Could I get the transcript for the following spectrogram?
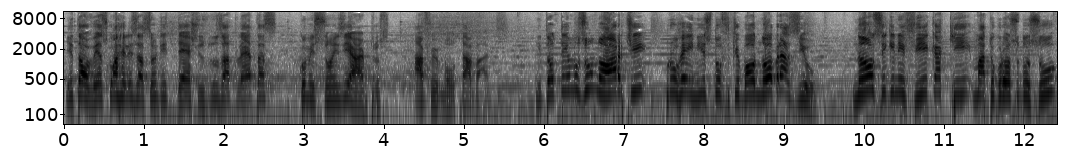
e talvez com a realização de testes dos atletas, comissões e árbitros, afirmou Tavares. Então temos um norte para o reinício do futebol no Brasil. Não significa que Mato Grosso do Sul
